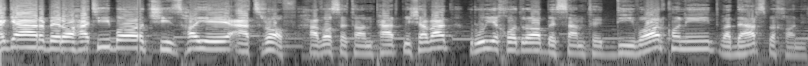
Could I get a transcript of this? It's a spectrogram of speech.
اگر به راحتی با چیزهای اطراف حواستان پرت می شود روی خود را به سمت دیوار کنید و درس بخوانید.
